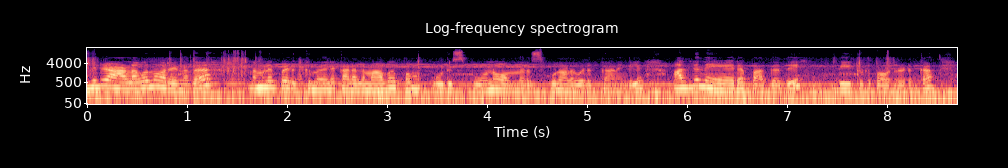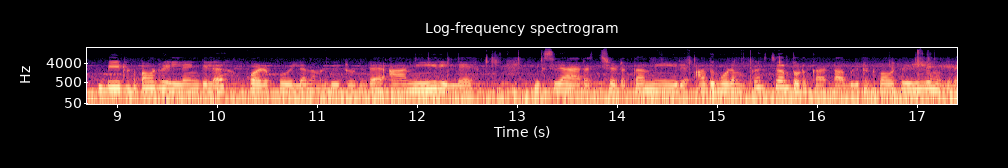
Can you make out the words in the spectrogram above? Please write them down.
ഇതിന്റെ അളവ് എന്ന് പറയുന്നത് നമ്മളിപ്പോൾ എടുക്കുന്നതിന്റെ കടലമാവ് ഇപ്പം ഒരു സ്പൂൺ ഒന്നര സ്പൂൺ അളവ് എടുക്കുകയാണെങ്കിൽ അതിന് നേരെ പകുതി ബീട്രൂട്ട് പൗഡർ എടുക്കാം ബീട്രൂട്ട് പൗഡർ ഇല്ലെങ്കിൽ കുഴപ്പമില്ല. നമ്മൾ ബീട്രൂട്ടിന്റെ ആ നീരില്ലേ മിക്സിയിൽ അരച്ചെടുത്ത ആ നീര് അതും കൂടെ നമുക്ക് ചേർത്ത് കൊടുക്കാം കേട്ടോ. ബീട്രൂട്ട് പൗഡർ ഇല്ലെങ്കിൽ.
